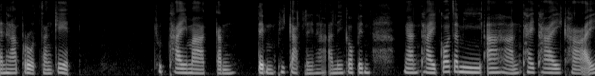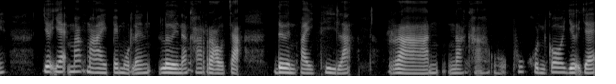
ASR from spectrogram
นนะคะโปรดสังเกต ชุดไทยมากันเต็มพิกัดเลยนะ อันนี้ก็เป็นงานไทยก็จะมีอาหารไทยๆขาย เยอะแยะมากมายไปหมดเลยเลยนะคะ เราจะเดินไปทีละ ร้านนะคะโอ้โหผู้คนก็เยอะแยะ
